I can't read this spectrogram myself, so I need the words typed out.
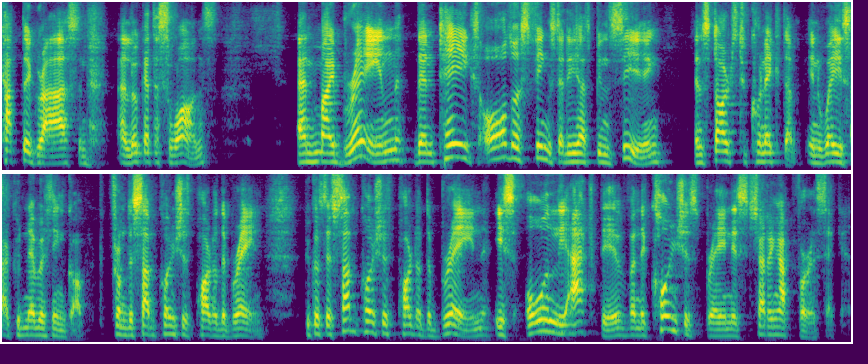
cut the grass and, and look at the swans. And my brain then takes all those things that he has been seeing and starts to connect them in ways I could never think of from the subconscious part of the brain. Because the subconscious part of the brain is only active when the conscious brain is shutting up for a second.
